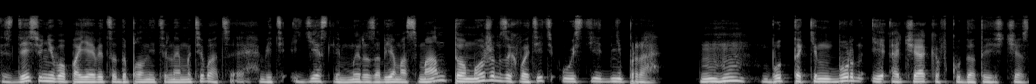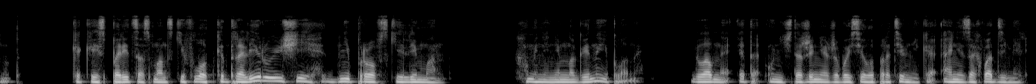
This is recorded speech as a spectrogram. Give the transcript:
Здесь у него появится дополнительная мотивация, ведь если мы разобьем Осман, то можем захватить устье Днепра. Угу, будто Кенбурн и Очаков куда-то исчезнут. Как и испарится османский флот, контролирующий Днепровский лиман. У меня немного иные планы. Главное — это уничтожение живой силы противника, а не захват земель.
